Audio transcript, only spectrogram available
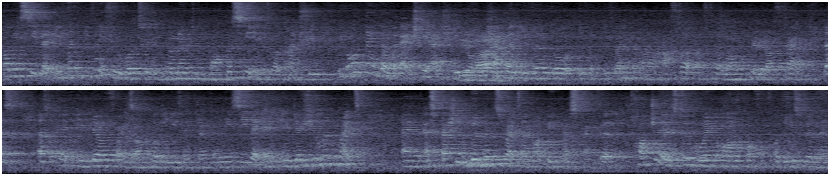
But we see that even even if we were to implement democracy into a country, we don't think that will actually actually right. happen even though even even uh, after after a long period of time. Let's let's look at India for example, ladies and gentlemen. We see that in India human rights and especially women's rights are not being respected. Torture is still going on for, for these women.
